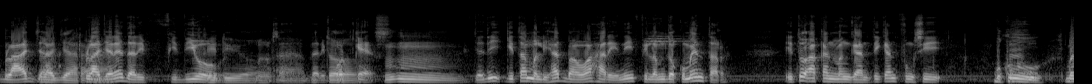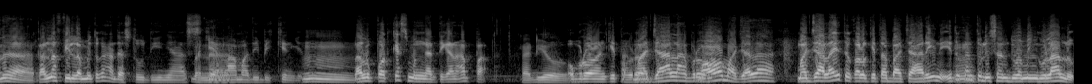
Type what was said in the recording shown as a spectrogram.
belajar. Belajar, ah. Belajarnya dari video, Video, menurut saya, ah, dari betul. podcast. Mm-mm. Jadi kita melihat bahwa hari ini film dokumenter itu akan menggantikan fungsi Buku. Benar. karena film itu kan ada studinya sekian Benar. lama dibikin gitu. Mm. Lalu podcast menggantikan apa? Radio. Obrolan kita, majalah bro. Oh, majalah. Majalah itu kalau kita baca hari ini itu kan tulisan dua minggu lalu,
